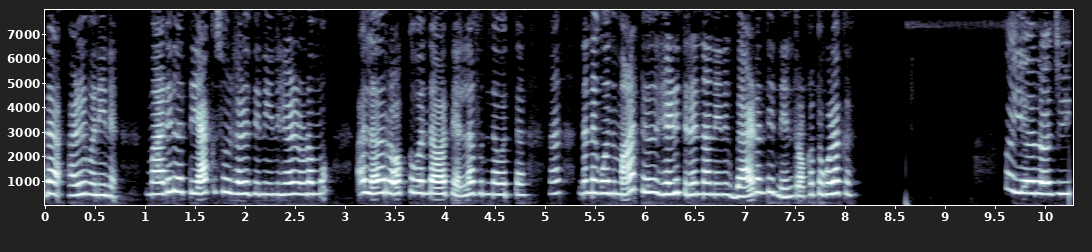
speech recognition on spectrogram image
ಅದ ಹಳಿ ಮನಿನ. ಮಾರಿಲ್ಲ ಅಂತ ಯಾಕೆ ಸುಳ್ಳು ಹೇಳಿದಿ ನೀನು? ಹೇಳ ನೋಡಮ್ಮ. ಅಲ್ಲ, ರೊಕ್ಕ ಬಂದಾವತ್ತ ಎಲ್ಲ ಬಂದಾವತ್ತ ನೀನು ರೊಕ್ಕ ತಗೊಳಕ? ಅಯ್ಯ ರಾಜಿ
